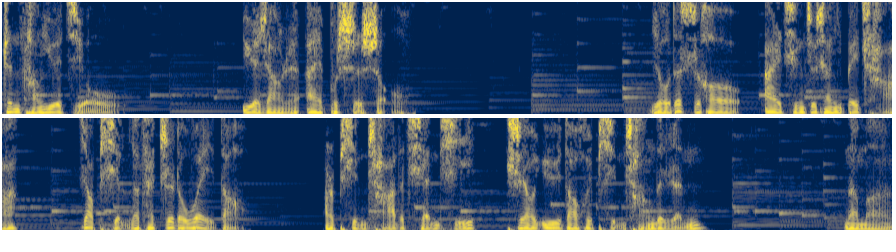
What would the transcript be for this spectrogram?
珍藏越久，越让人爱不释手。有的时候，爱情就像一杯茶，要品了才知道味道，而品茶的前提是要遇到会品尝的人。那么，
